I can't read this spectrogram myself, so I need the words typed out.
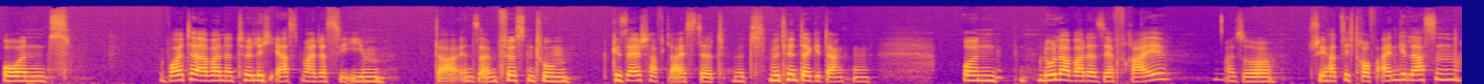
und wollte aber natürlich erstmal, dass sie ihm da in seinem Fürstentum Gesellschaft leistet, mit, mit Hintergedanken. Und Lola war da sehr frei, also sie hat sich darauf eingelassen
